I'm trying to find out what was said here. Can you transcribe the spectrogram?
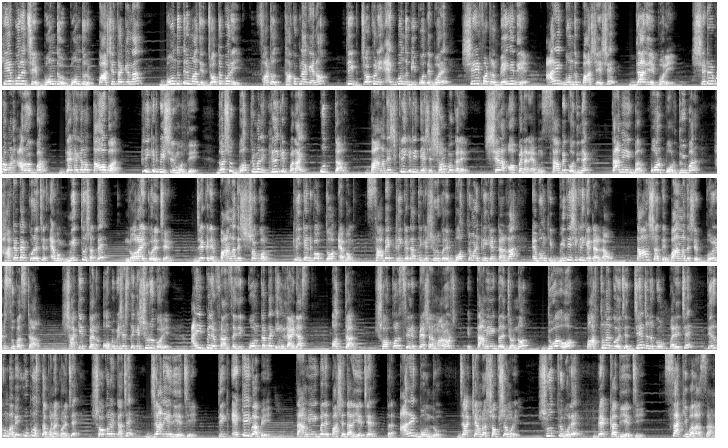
কে বলেছে বন্ধু, বন্ধুর পাশে থাকে না? বন্ধুদের মাঝে যত বড়ই ফাটল থাকুক না কেন, ঠিক যখনই এক বন্ধু বিপদে পড়ে, সেই ফাটল ভেঙে দিয়ে আরেক বন্ধু পাশে এসে দাঁড়িয়ে পড়ে। সেটার প্রমাণ আরও একবার দেখা গেল তাও আবার ক্রিকেট বিশ্বের মধ্যে। দর্শক, বর্তমানে ক্রিকেট পাড়ায় উত্তাল। বাংলাদেশ ক্রিকেট ইতিহাসের সর্বকালের সেরা ওপেনার এবং সাবেক অধিনায়ক তামিম ইকবাল পরপর দুইবার হার্ট অ্যাটাক করেছেন এবং মৃত্যুর সাথে লড়াই করেছেন, যেখানে বাংলাদেশ সকল ক্রিকেট ভক্ত এবং সাবেক ক্রিকেটার থেকে শুরু করে বর্তমান ক্রিকেটাররা এবং কি বিদেশি ক্রিকেটাররাও তার সাথে বাংলাদেশের বোল্ড সুপারস্টার সাকিব খান অপবিশ্বাস থেকে শুরু করে আইপিএল এর ফ্রাঞ্চাইজি কলকাতা কিং রাইডার্স অর্থাৎ সকল শ্রেণির পেশার মানুষ তামিম ইকবালের জন্য দোয়া ও প্রার্থনা করেছে যে যেরকম পেরেছে তেরকম ভাবে উপস্থাপনা করেছে, সকলের কাছে জানিয়ে দিয়েছে। ঠিক একইভাবে তামিম ইকবালের পাশে দাঁড়িয়েছেন তার আরেক বন্ধু, যাকে আমরা সবসময় সূত্র বলে ব্যাখ্যা দিয়েছি, সাকিব আল হাসান।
